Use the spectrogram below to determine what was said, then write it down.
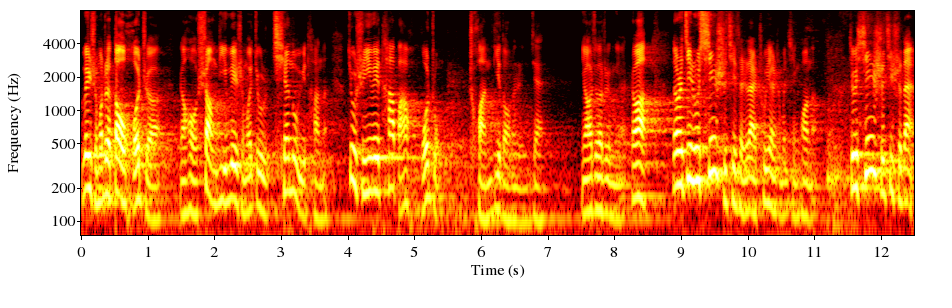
为什么这盗火者，然后上帝为什么就迁怒于他呢？就是因为他把火种传递到了人间。你要知道这个点是吧？那说进入新石器时代出现什么情况呢？就是新石器时代，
